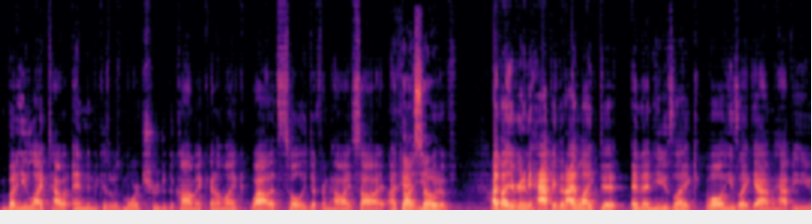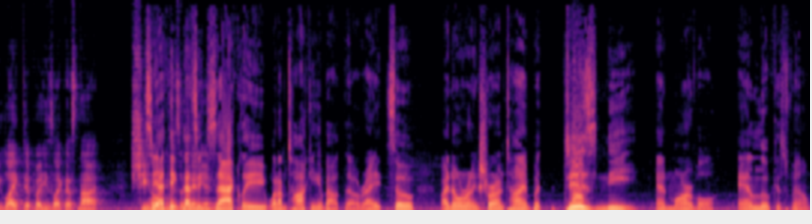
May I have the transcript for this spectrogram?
but he liked how it ended because it was more true to the comic. And I'm like, wow, that's totally different how I saw it. I Okay, thought so- you would have. I thought you were gonna be happy that I liked it, and then he's like, "Well, he's like, yeah, I'm happy you liked it," but he's like, "That's not She-Hulk." See, I think that's opinion. exactly what I'm talking about, though, right? So I know we're running short on time, but Disney and Marvel and Lucasfilm,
